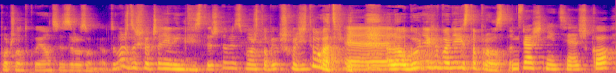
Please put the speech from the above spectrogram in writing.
początkujący zrozumiał. Ty masz doświadczenie lingwistyczne, więc może tobie przychodzi to łatwiej, eee, ale ogólnie chyba nie jest to proste. Strasznie ciężko,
